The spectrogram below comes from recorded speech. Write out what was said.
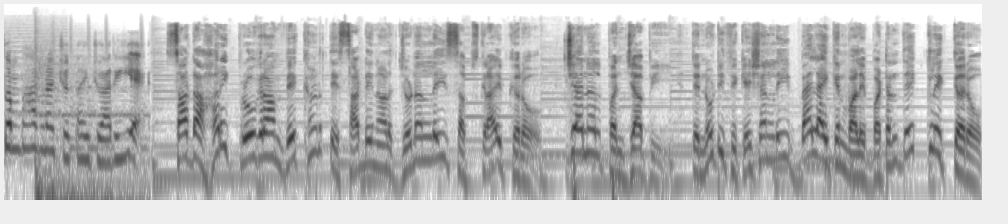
ਸੰਭਾਵਨਾ ਜਤਾਈ ਜਾ ਰਹੀ ਹੈ। ਸਾਡਾ ਹਰ ਇੱਕ ਪ੍ਰੋਗਰਾਮ ਦੇਖਣ ਤੇ ਸਾਡੇ ਨਾਲ ਜੁੜਨ ਲਈ ਸਬਸਕ੍ਰਾਈਬ ਕਰੋ। ਚੈਨਲ ਪੰਜਾਬੀ ਤੇ ਨੋਟੀਫਿਕੇਸ਼ਨ ਲਈ ਬੈਲ ਆਈਕਨ ਵਾਲੇ ਬਟਨ ਤੇ ਕਲਿੱਕ ਕਰੋ।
